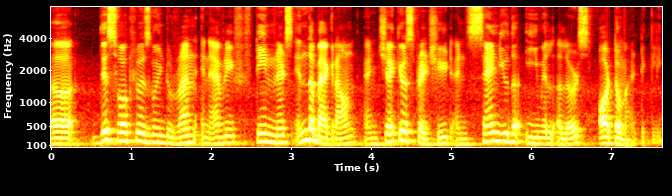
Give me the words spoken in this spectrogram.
uh, this workflow is going to run in every 15 minutes in the background and check your spreadsheet and send you the email alerts automatically.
